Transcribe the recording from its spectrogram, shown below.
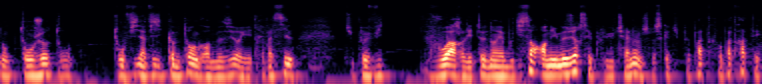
Donc ton jeu, ton, ton physique, un physique comme toi en grande mesure, il est très facile. Tu peux vite voir les tenants et aboutissants. En une mesure, c'est plus challenge parce que tu peux pas, faut pas te rater.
